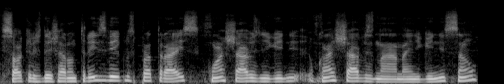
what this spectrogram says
Só que eles deixaram três veículos para trás com as chaves, de com as chaves na, na ignição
